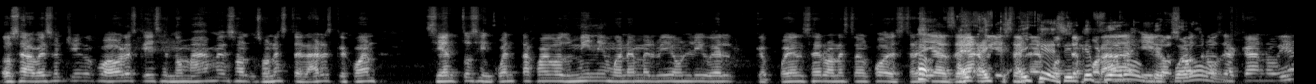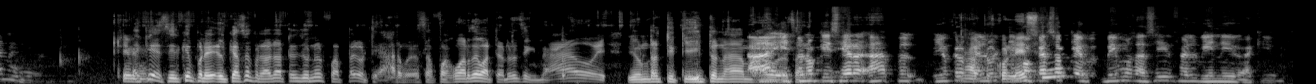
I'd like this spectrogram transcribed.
O sea, ves un chingo de jugadores que dicen, no mames, son, son estelares que juegan 150 juegos mínimo en MLB a un nivel que pueden ser, van a estar en juego de estrellas, de hay, hay, que decir que fueron, y los otros de acá no vienen, hay que decir que el caso de Fernando Atrás Jr. fue a pelotear, güey. O sea, fue a jugar de batero designado y, un ratitito nada más. Ah, y tú no quisieras. Ah, pues yo creo que el pues último caso que vimos así fue el Vini aquí, güey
